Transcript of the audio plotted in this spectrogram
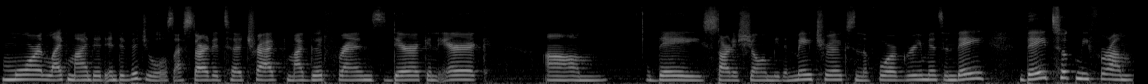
more like-minded individuals. I started to attract my good friends Derek and Eric. Um they started showing me the matrix and the four agreements and they they took me from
